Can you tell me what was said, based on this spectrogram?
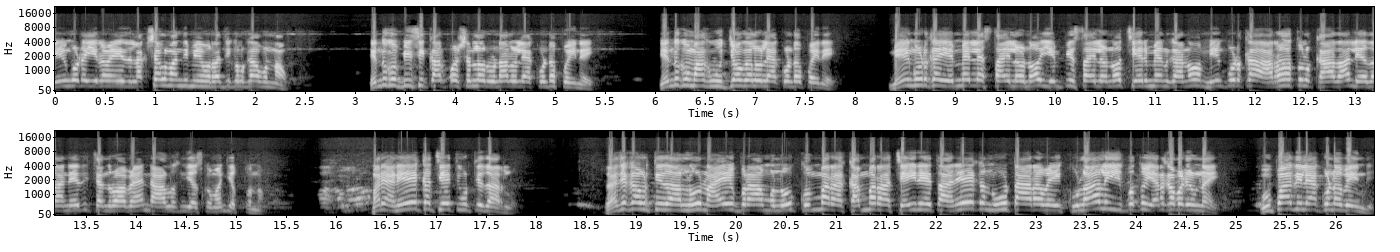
మేము కూడా ఇరవై ఐదు లక్షల మంది మేము రజకులుగా ఉన్నాం. ఎందుకు బీసీ కార్పొరేషన్లో రుణాలు లేకుండా పోయినాయి? ఎందుకు మాకు ఉద్యోగాలు లేకుండా పోయినాయి? మేము కూడా ఎమ్మెల్యే స్థాయిలోనో ఎంపీ స్థాయిలోనో చైర్మన్ గానో మేము కూడా అర్హతలు కాదా లేదా అనేది చంద్రబాబు నాయుడు ఆలోచన చేసుకోమని చెప్తున్నాం. మరి అనేక చేతి వృత్తిదారులు రజక వృత్తిదారులు నాయ కుమ్మర కమ్మర చేనేత అనేక నూట అరవై కులాలు ఈ వెనకబడి ఉన్నాయి. ఉపాధి లేకుండా పోయింది.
